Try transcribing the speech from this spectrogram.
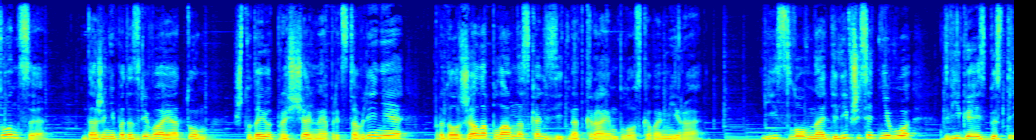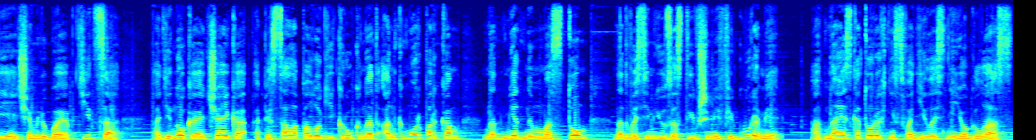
солнце, даже не подозревая о том, что дает прощальное представление, продолжало плавно скользить над краем плоского мира. И, словно отделившись от него, двигаясь быстрее, чем любая птица, одинокая чайка описала пологий круг над Анкморпарком, над Медным мостом, над восемью застывшими фигурами, одна из которых не сводила с нее глаз.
